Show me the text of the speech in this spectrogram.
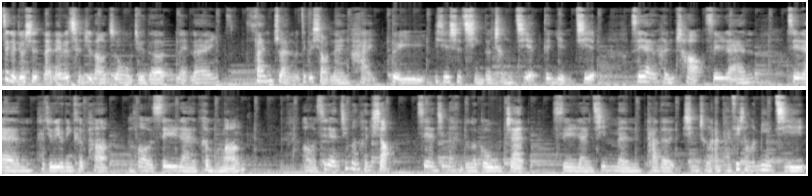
这个就是奶奶的城市当中，我觉得奶奶翻转了这个小男孩对于一些事情的成见跟眼界。虽然很吵，虽然虽然他觉得有点可怕，然后虽然很忙，呃，虽然金门很小，虽然金门很多的购物站，虽然金门它的行程安排非常的密集，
